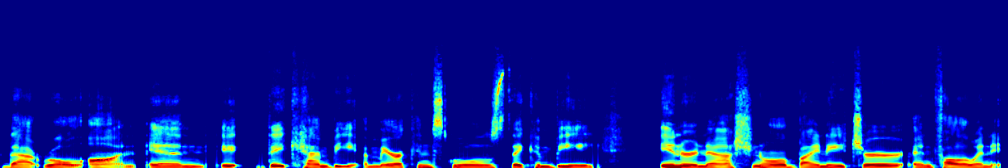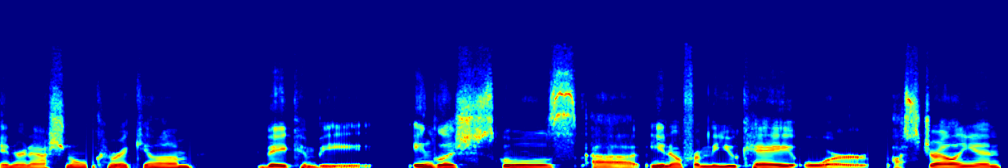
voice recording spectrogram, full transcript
that role on and it, they can be American schools, they can be international by nature and follow an international curriculum. They can be English schools, uh, you know, from the UK or Australian.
